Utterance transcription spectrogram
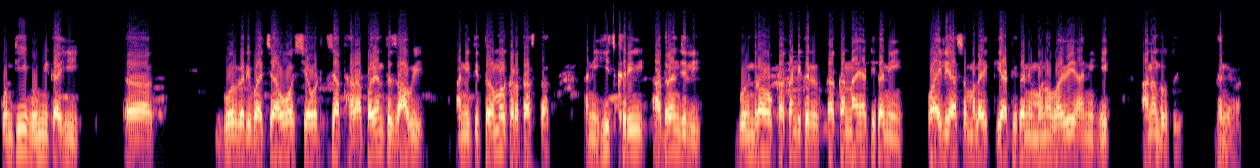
कोणतीही भूमिका ही गोरगरिबाच्या व शेवटच्या थरापर्यंत जावी आणि ती तळमळ करत असतात. आणि हीच खरी आदरांजली गोविंदराव काकांडीकर काकांना या ठिकाणी वाहिली असं मला एक या ठिकाणी मनोभावी आणि एक आनंद होतोय. धन्यवाद.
